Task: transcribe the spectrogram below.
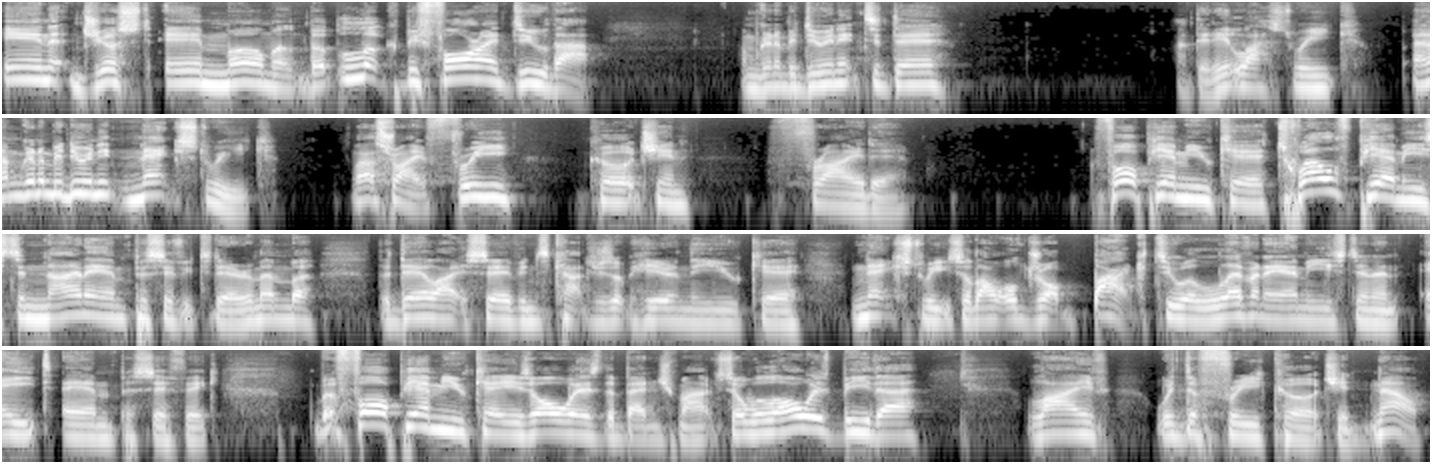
in just a moment. But look, before I do that, I'm going to be doing it today. I did it last week, and I'm going to be doing it next week. That's right, free coaching Friday. 4 p.m. UK, 12 p.m. Eastern, 9 a.m. Pacific today. Remember, the daylight savings catches up here in the UK next week, so that will drop back to 11 a.m. Eastern and 8 a.m. Pacific. But 4 p.m. UK is always the benchmark, so we'll always be there live with the free coaching. Now,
